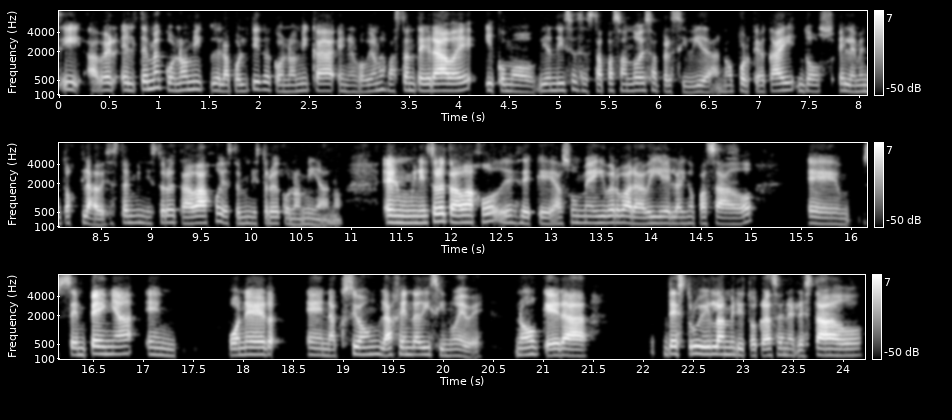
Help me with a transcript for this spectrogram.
Sí, a ver, el tema económico, de la política económica en el gobierno es bastante grave y como bien dices, está pasando desapercibida, ¿no? Porque acá hay dos elementos claves. Está el Ministerio de Trabajo y está el Ministerio de Economía, ¿no? El Ministerio de Trabajo, desde que asume Iber Barabí el año pasado, eh, se empeña en poner en acción la Agenda 19, ¿no? Que era destruir la meritocracia en el Estado,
